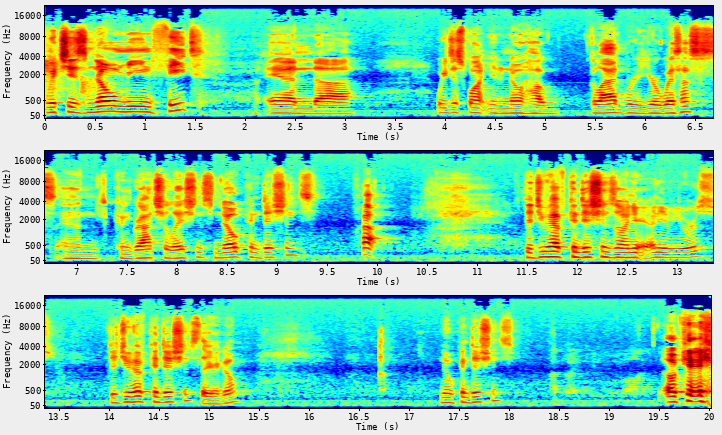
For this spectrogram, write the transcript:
which is no mean feat. And uh, we just want you to know how glad we're, you're with us and congratulations. No conditions. Ha. Did you have conditions on your, any of yours? Did you have conditions? There you go. No conditions? Okay.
